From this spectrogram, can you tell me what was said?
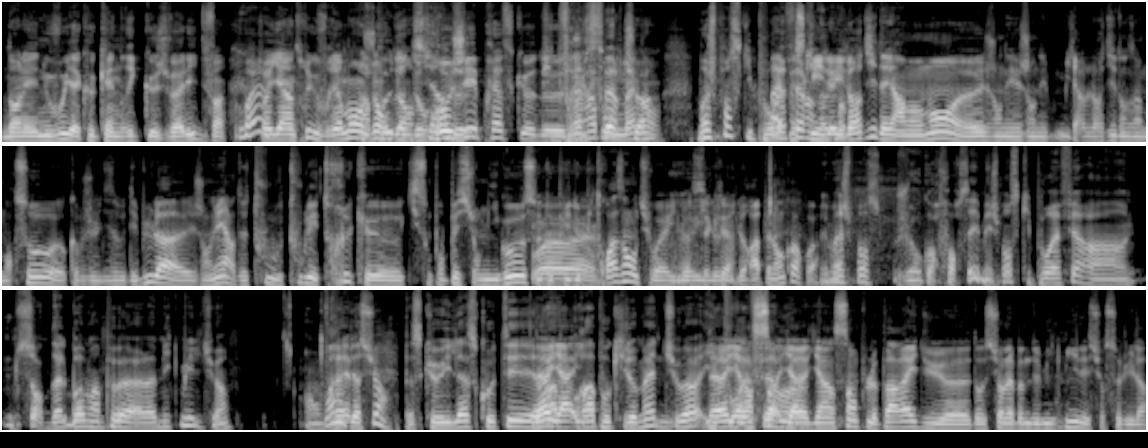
dans les nouveaux, il y a que Kendrick que je valide. Enfin, tu Ouais. vois, il y a un truc vraiment Un genre peu de, de rejet de- presque de, de vrai rappeur, tu vois. Moi, je pense qu'il pourrait Ouais, parce faire un qu'il leur dit d'ailleurs un moment, euh, j'en ai, j'en ai, il leur dit dans un morceau, euh, comme je le disais au début là, j'en ai marre de tous tous les trucs euh, qui sont pompés sur Migos depuis depuis trois ans, tu vois. Il, le rappelle encore quoi. Mais moi, je pense, je vais encore forcer, mais je pense qu'il pourrait faire un- une sorte d'album un peu à la Mick Mill, tu vois. En Ouais, vrai, bien sûr. parce qu'il a ce côté a- rap, au kilomètre, tu vois. Il y, a un pourrait faire sam- il y a- un- il y a un sample pareil du, euh, sur l'album de Mick Mill et sur celui-là.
